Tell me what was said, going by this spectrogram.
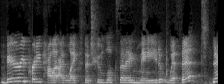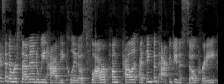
very pretty palette. I liked the two looks that I made with it. Next at number seven, we have the Kaleidos Flower Punk palette. I think the packaging is so pretty,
